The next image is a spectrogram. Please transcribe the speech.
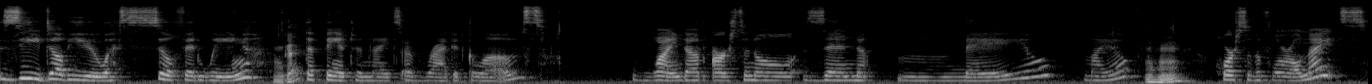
ZW Sylphid Wing, Okay. The Phantom Knights of Ragged Gloves, Wind Up Arsenal Zen Mayo, Mayo, Mm-hmm. Horse of the Floral Knights,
